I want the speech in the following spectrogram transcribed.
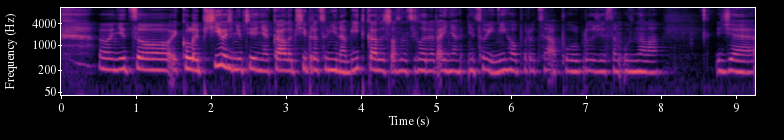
něco jako lepšího, že mi přijde nějaká lepší pracovní nabídka. Začala jsem si hledat i něco jiného po roce a půl, protože jsem uznala, že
